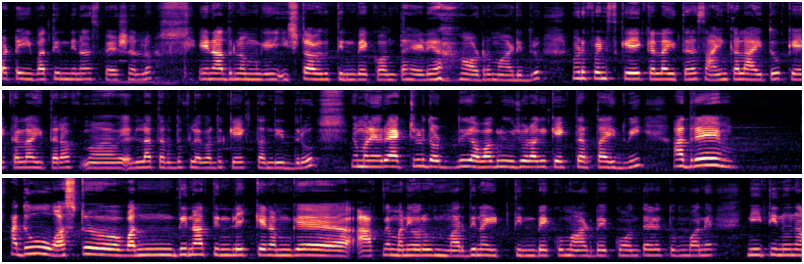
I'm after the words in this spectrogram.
ಬಟ್ ಇವತ್ತಿನ ದಿನ ಸ್ಪೆಷಲ್ಲು ಏನಾದರೂ ನಮಗೆ ಇಷ್ಟ ಆಗೋದು ತಿನ್ನಬೇಕು ಅಂತ ಹೇಳಿ ಆರ್ಡ್ರ್ ಮಾಡಿದರು. ನೋಡಿ ಫ್ರೆಂಡ್ಸ್ ಕೇಕೆಲ್ಲ ಈ ಥರ ಸಾಯಂಕಾಲ ಆಯಿತು. ಕೇಕೆಲ್ಲ ಈ ಥರ ಎಲ್ಲ ಥರದ್ದು ಫ್ಲೇವರ್ದು ಕೇಕ್ ತಂದಿದ್ದರು ನಮ್ಮ ಮನೆಯವರು ಆ್ಯಕ್ಚುಲಿ ದೊಡ್ಡದು ಯಾವಾಗಲೂ ಯೂಶ್ವಲಾಗಿ ಕೇಕ್ ತರ್ತಾ ಇದ್ವಿ. ಆದರೆ ಅದು ಅಷ್ಟು ಒಂದಿನ ತಿನ್ನಲಿಕ್ಕೆ ನಮಗೆ ಆಕ್ನೆ ಮನೆಯವರು ಮರುದಿನ ಇಟ್ಟು ತಿನ್ನಬೇಕು ಮಾಡಬೇಕು ಅಂತೇಳಿ ತುಂಬಾ ನೀ ತಿನ್ನು, ನಾ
